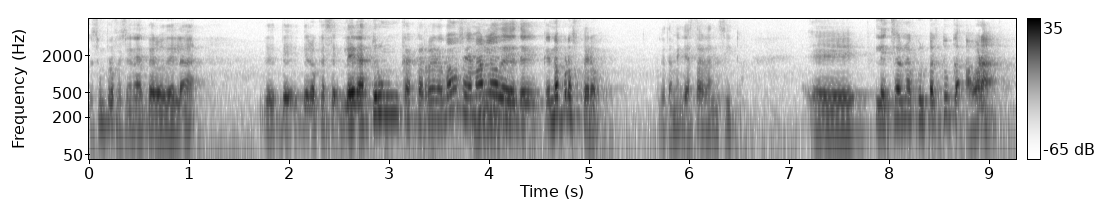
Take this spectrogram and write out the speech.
es un profesional, pero de la de, de- de lo que se, de la trunca carrera, vamos a llamarlo de, de que no prosperó, porque también ya está grandecito. Eh, le echaron la culpa al Tuca. Ahora,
